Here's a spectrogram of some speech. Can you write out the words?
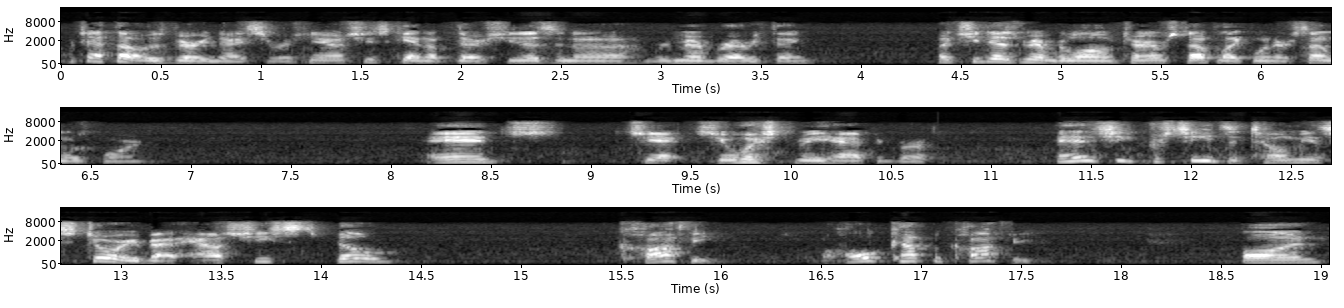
which I thought was very nice of her. You know, she's getting up there. She doesn't uh, remember everything, but she does remember long-term stuff, like when her son was born. And she she wished me happy birthday. And then she proceeds to tell me a story about how she spilled coffee, a whole cup of coffee, on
